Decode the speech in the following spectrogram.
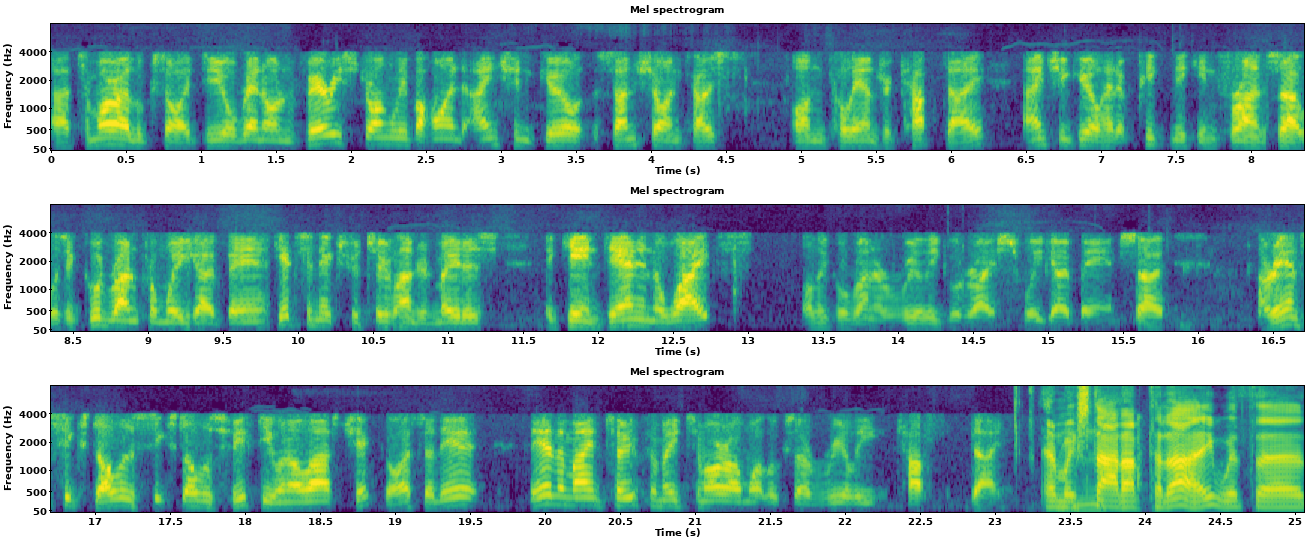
uh, tomorrow looks ideal. Ran on very strongly behind Ancient Girl at the Sunshine Coast on Caloundra Cup Day. Ancient Girl had a picnic in front, so it was a good run from We Go Bam. Gets an extra 200 metres. Again, down in the weights, I think we'll run a really good race, We Go Bam. So around $6, $6.50 when I last checked, guys. So they're, they're the main two for me tomorrow on what looks a really tough day. And we start up today with uh,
